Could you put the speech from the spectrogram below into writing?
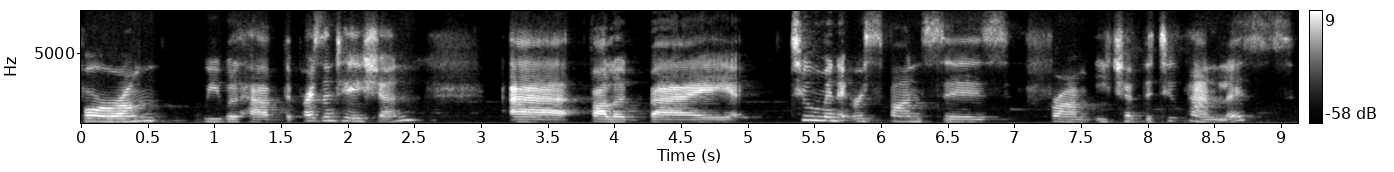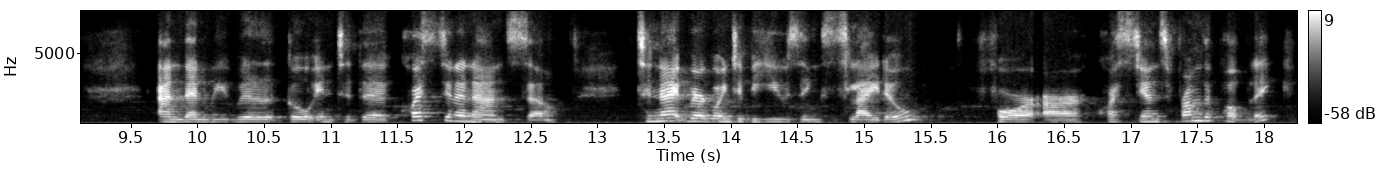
forum, we will have the presentation uh, followed by two minute responses from each of the two panelists, and then we will go into the question and answer. Tonight, we're going to be using Slido for our questions from the public.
